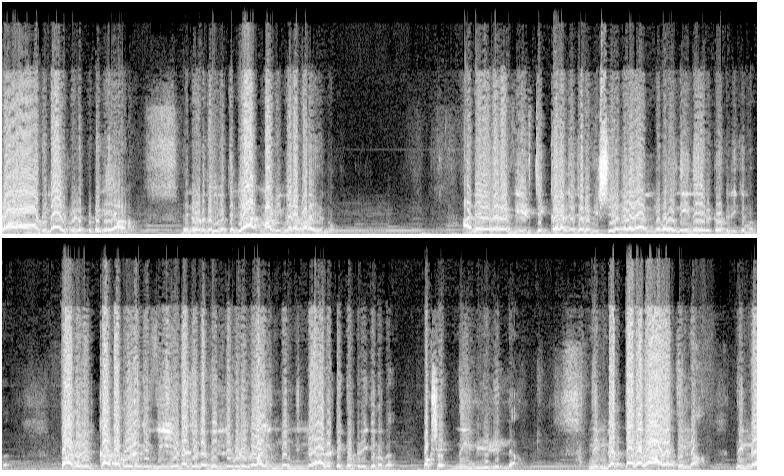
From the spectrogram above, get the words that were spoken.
വാതിലായി വെളിപ്പെടുകയാണ്. എന്നോട് ദൈവത്തിന്റെ ആത്മാവ് ഇങ്ങനെ പറയുന്നു അനേകരെ വീഴ്ത്തിക്കളഞ്ഞ ചില വിഷയങ്ങളെയാണ് ഇന്ന് പകൽ നീ നേരിട്ടുകൊണ്ടിരിക്കുന്നത്. പലരും കടപുഴകി വീണ ചില വെല്ലുവിളികളാണ് ഇന്ന് നിന്നെ അലട്ടിക്കൊണ്ടിരിക്കുന്നത്. പക്ഷെ നീ വീഴില്ല. നിന്റെ തല താഴത്തില്ല. നിന്നെ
